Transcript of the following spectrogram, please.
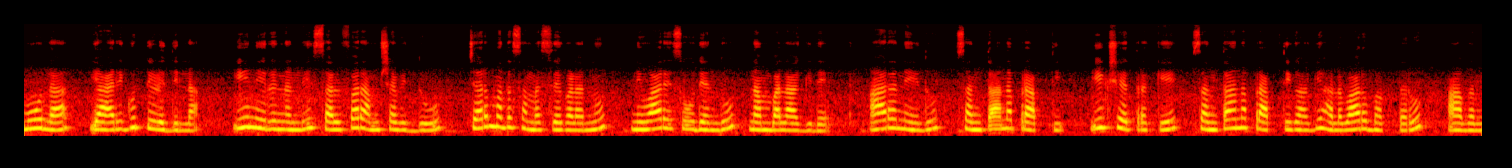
ಮೂಲ ಯಾರಿಗೂ ತಿಳಿದಿಲ್ಲ. ಈ ನೀರಿನಲ್ಲಿ ಸಲ್ಫರ್ ಅಂಶವಿದ್ದು, ಚರ್ಮದ ಸಮಸ್ಯೆಗಳನ್ನು ನಿವಾರಿಸುವುದೆಂದು ನಂಬಲಾಗಿದೆ. ಆರನೆಯದು ಸಂತಾನ ಪ್ರಾಪ್ತಿ. ಈ ಕ್ಷೇತ್ರಕ್ಕೆ ಸಂತಾನ ಪ್ರಾಪ್ತಿಗಾಗಿ ಹಲವಾರು ಭಕ್ತರು ಆಗಮಿಸುತ್ತಾರೆ.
